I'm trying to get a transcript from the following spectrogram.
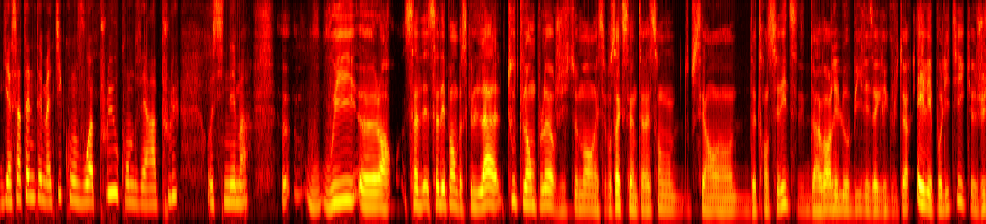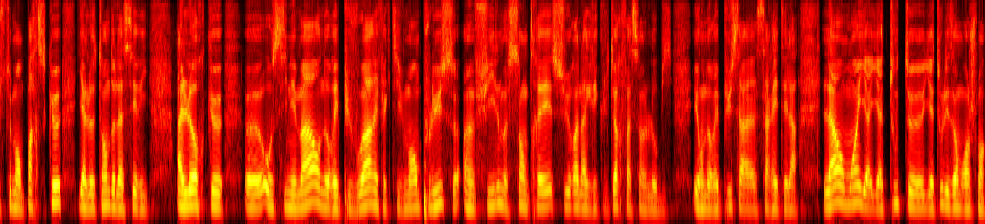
y a certaines thématiques qu'on voit plus ou qu'on ne verra plus au cinéma? Euh, Oui, alors ça, dé- ça dépend parce que là, toute l'ampleur justement, et c'est pour ça que c'est intéressant d'être en série, c'est d'avoir les lobbies, les agriculteurs et les politiques, justement parce que il y a le temps de la série. Alors que au cinéma, on aurait pu voir effectivement plus un film centré sur un agriculteur face à un lobby, et on aurait pu s'a- s'arrêter là. Là, au moins, il y a, y euh, y a tous les embranchements.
